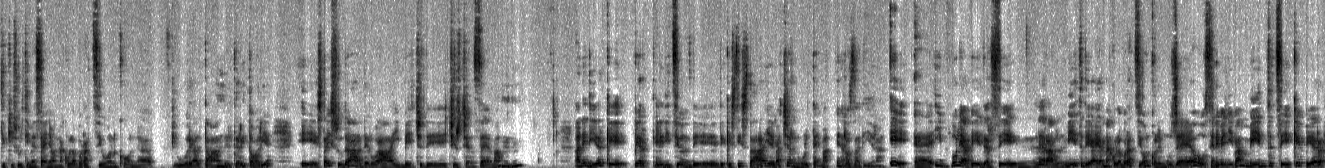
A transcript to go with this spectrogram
di chi sul Team Segna una collaborazione con eh, più realtà mm. del territorio e stai su da l'eroi invece di Circensema mm-hmm. a ne dire che per l'edizione di questi stai aveva cernu il tema in Rosadira e eh, voleva vedere se era il met di avere una collaborazione con il museo o se ne veniva in mente zecche per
